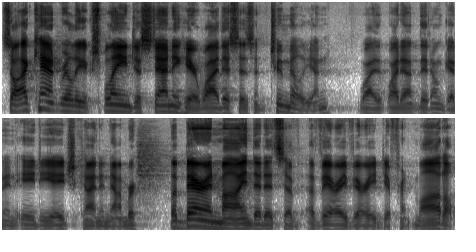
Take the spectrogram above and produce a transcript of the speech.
So I can't really explain just standing here why this isn't 2 million, why, why don't they don't get an ADH kind of number. But bear in mind that it's a, a very, very different model.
